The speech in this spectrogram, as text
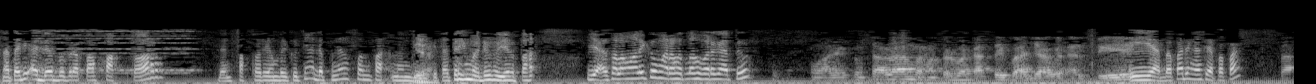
Nah, tadi ada beberapa faktor dan faktor yang berikutnya ada penelpon Pak Nandi. Ya. Kita terima dulu ya Pak. Ya, Assalamualaikum warahmatullahi wabarakatuh. Waalaikumsalam warahmatullahi wabarakatuh, Pak Jawil Alfi. Iya, Bapak dengan siapa Pak? Pak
